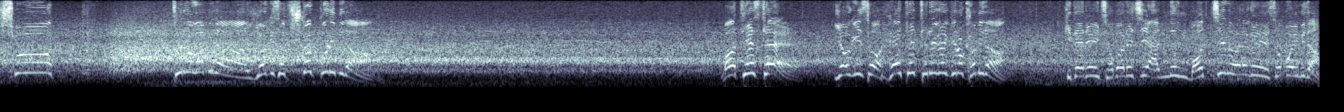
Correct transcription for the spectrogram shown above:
슛 들어갑니다. 여기서 추가골입니다. 마티스텔 여기서 해트트릭을 기록합니다. 기대를 저버리지 않는 멋진 활약을 선보입니다.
